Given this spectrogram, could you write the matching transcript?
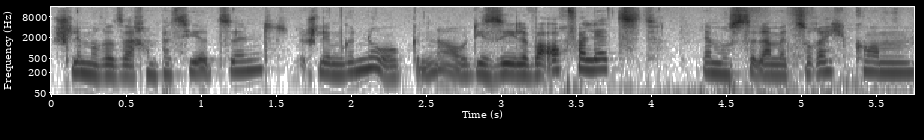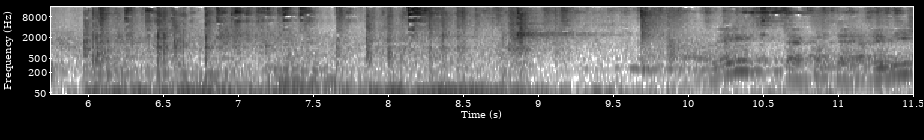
schlimmere Sachen passiert sind. Schlimm genug, genau. Die Seele war auch verletzt. Der musste damit zurechtkommen. Da kommt der Herr Willi.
